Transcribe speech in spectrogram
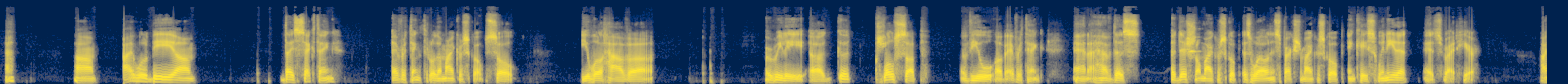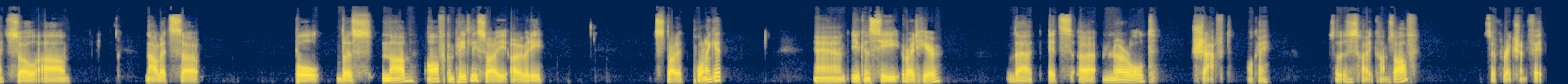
Um, I will be um, dissecting everything through the microscope. So you will have a, a really uh, good close-up view of everything. And I have this additional microscope as well, an inspection microscope, in case we need it. It's right here. All right. So um, now let's uh, pull this knob off completely. So I already started pulling it. And you can see right here that it's a knurled shaft. Okay. So this is how it comes off. It's a friction fit.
